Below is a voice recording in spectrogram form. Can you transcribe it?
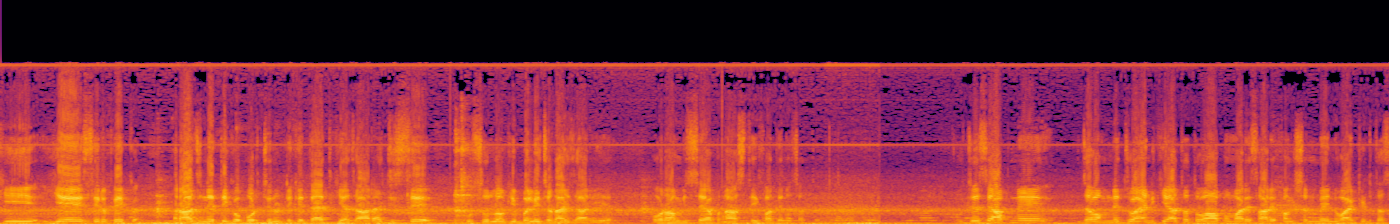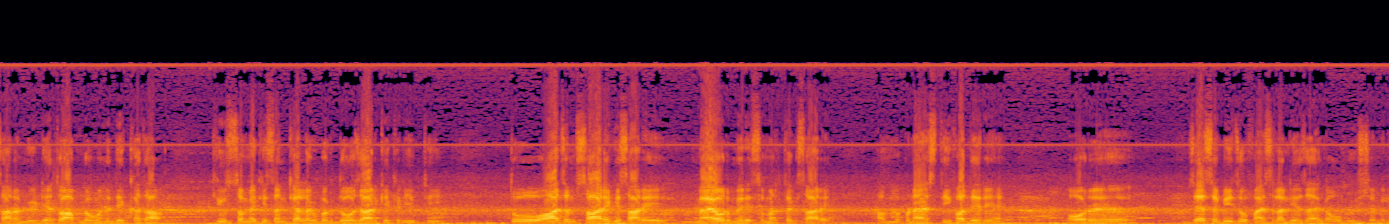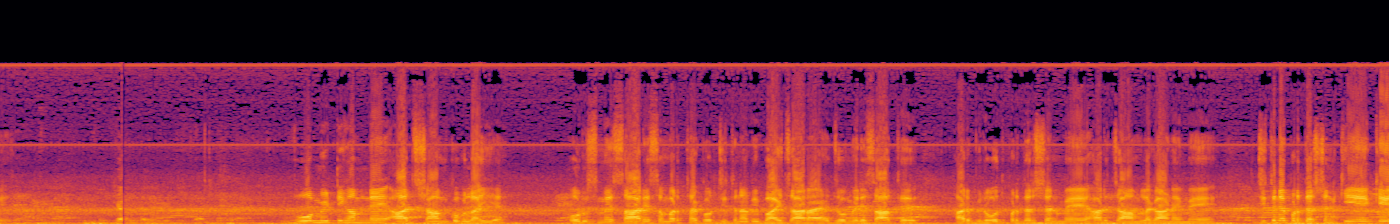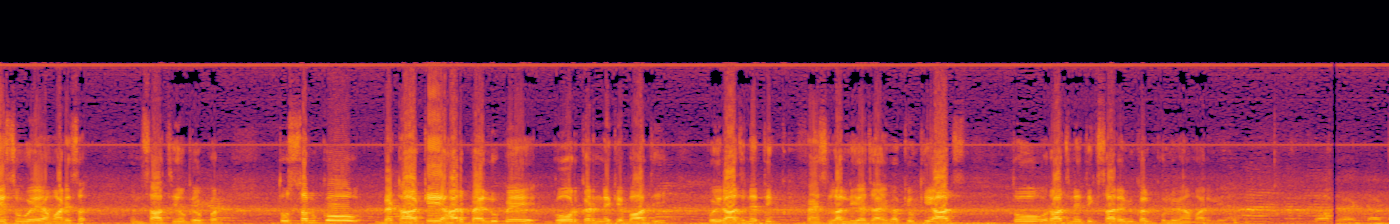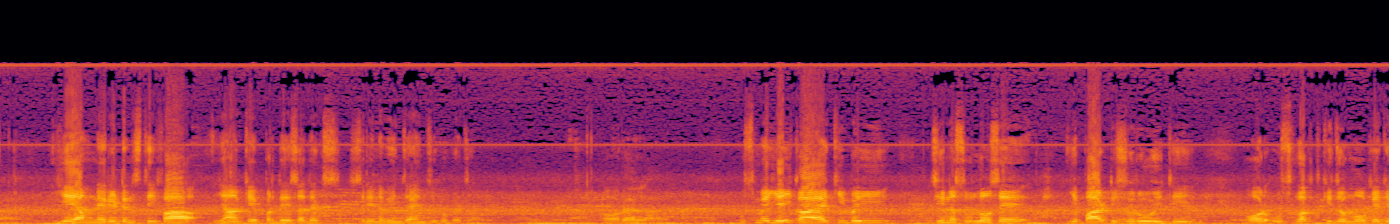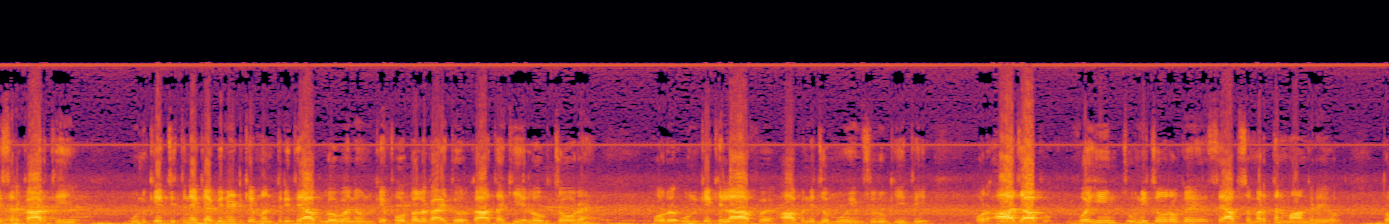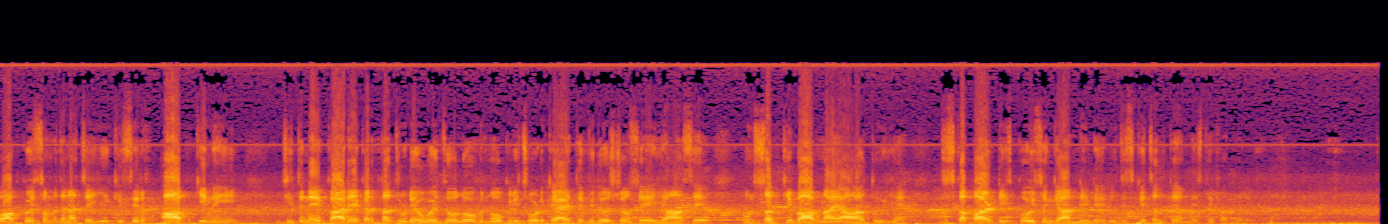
कि ये सिर्फ़ एक राजनीतिक अपॉर्चुनिटी के तहत किया जा रहा है जिससे उसूलों की बलि चढ़ाई जा रही है और हम इससे अपना इस्तीफ़ा देना चाहते हैं। जैसे आपने जब हमने ज्वाइन किया था तो आप हमारे सारे फ़ंक्शन में इनवाइटेड था सारा मीडिया तो आप लोगों ने देखा था कि उस समय की संख्या लगभग 2000 के करीब थी। तो आज हम सारे के सारे मैं और मेरे समर्थक सारे हम अपना इस्तीफ़ा दे रहे हैं और जैसे भी जो फैसला लिया जाएगा वो भविष्य में लिया जाएगा। वो मीटिंग हमने आज शाम को बुलाई है और उसमें सारे समर्थक और जितना भी भाईचारा है जो मेरे साथ हर विरोध प्रदर्शन में हर जाम लगाने में जितने प्रदर्शन किए केस हुए हमारे सा, इन साथियों के ऊपर तो सबको बैठा के हर पहलू पे गौर करने के बाद ही कोई राजनीतिक फैसला लिया जाएगा, क्योंकि आज तो राजनीतिक सारे विकल्प खुले हैं हमारे लिए। ये हमने रिटर्न इस्तीफ़ा यहाँ के प्रदेश अध्यक्ष श्री नवीन जैन जी को भेजा। और उसमें यही कहा है कि भाई, जिन असूलों से ये पार्टी शुरू हुई थी और उस वक्त की जो मौके की सरकार थी, उनके जितने कैबिनेट के मंत्री थे, आप लोगों ने उनके फ़ोटो लगाए थे और कहा था कि ये लोग चोर हैं। और उनके खिलाफ आपने जो मुहिम शुरू की थी, और आज आप वही उन्हीं चोरों के से आप समर्थन मांग रहे हो तो आपको ये समझना चाहिए कि सिर्फ़ आपकी नहीं, जितने कार्यकर्ता जुड़े हुए, जो लोग नौकरी छोड़ के आए थे विदेशों से, यहाँ से, उन सब की भावनाएँ आहत हुई हैं, जिसका पार्टी कोई संज्ञान नहीं ले रही, जिसके चलते हम इस्तीफा दे रहे हैं।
